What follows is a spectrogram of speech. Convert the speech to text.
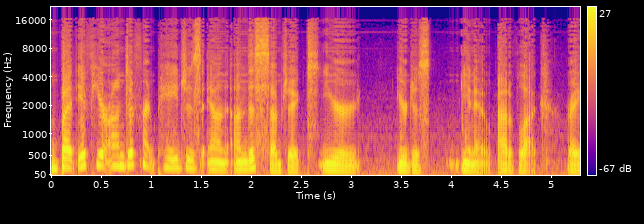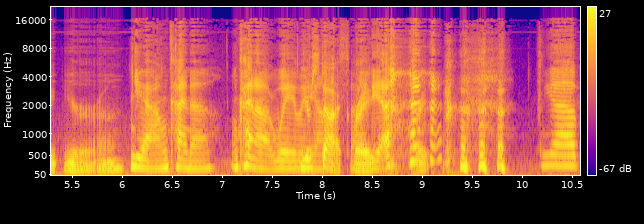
but if you're on different pages on, on this subject, you're you're just you know out of luck, right? You're uh, Yeah, I'm kind of I'm kind of way way you're stuck, right? Yeah. right. yep.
